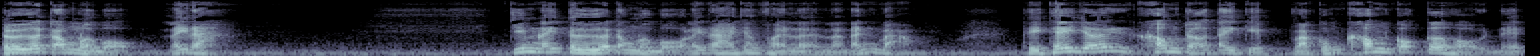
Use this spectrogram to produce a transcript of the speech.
Từ ở trong nội bộ lấy ra. Chiếm lấy từ ở trong nội bộ lấy ra chứ không phải là là đánh vào. Thì thế giới không trở tay kịp và cũng không có cơ hội để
